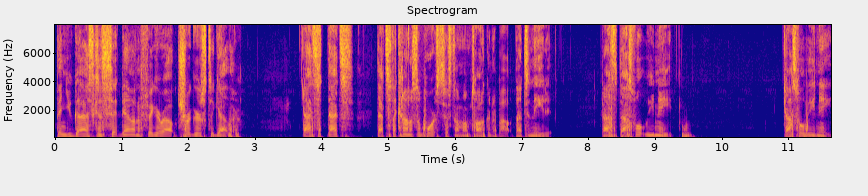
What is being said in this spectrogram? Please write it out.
then you guys can sit down and figure out triggers together that's that's that's the kind of support system I'm talking about. That's needed. That's that's what we need. That's what we need.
